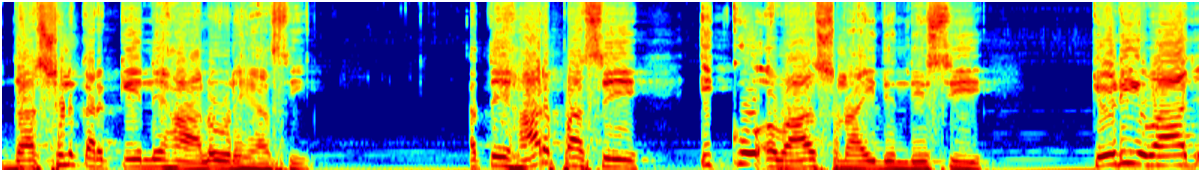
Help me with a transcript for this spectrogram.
ਦਰਸ਼ਨ ਕਰਕੇ ਨਿਹਾਲ ਹੋ ਰਿਹਾ ਸੀ ਅਤੇ ਹਰ ਪਾਸੇ ਇੱਕੋ ਆਵਾਜ਼ ਸੁਣਾਈ ਦਿੰਦੀ ਸੀ, ਕਿਹੜੀ ਆਵਾਜ਼?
